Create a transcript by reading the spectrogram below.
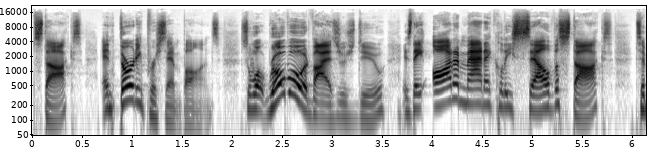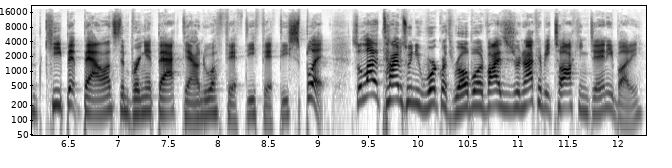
stocks and 30% bonds. So, what robo advisors do is they automatically sell the stocks to keep it balanced and bring it back down to a 50 50 split. So, a lot of times when you work with robo advisors, you're not going to be talking to anybody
